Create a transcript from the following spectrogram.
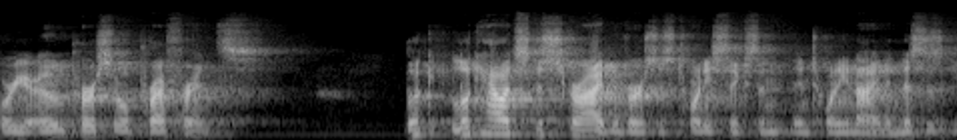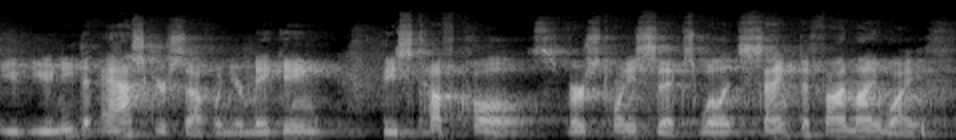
or your own personal preference. Look, look how it's described in verses 26 and, and 29. And this is you, you need to ask yourself when you're making these tough calls. Verse 26, will it sanctify my wife?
